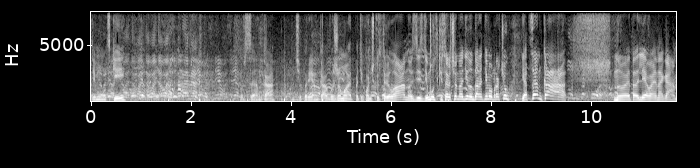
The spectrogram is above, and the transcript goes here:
Демуцкий. Фурсенко. Чепуренко. Выжимает потихонечку стрела. Но здесь Демуцкий совершенно один. Удар от него. Бравчук. Яценко. Но это левая нога.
